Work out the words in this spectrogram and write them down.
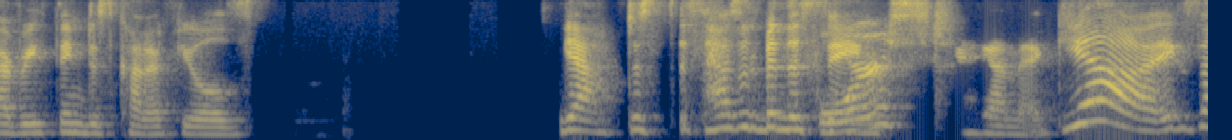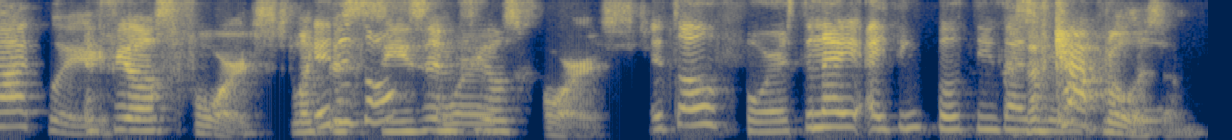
everything just kind of feels yeah, just it hasn't been the same Forced? pandemic. Yeah, exactly. It feels forced. Like It the is season forced. feels forced. It's all forced. And I, I think both of you guys Because of are- capitalism.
